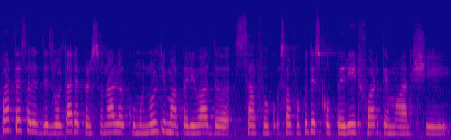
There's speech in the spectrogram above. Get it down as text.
partea asta de dezvoltare personală, cum în ultima perioadă s-a făcut, s-au făcut descoperiri foarte mari și,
